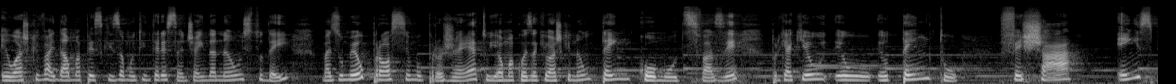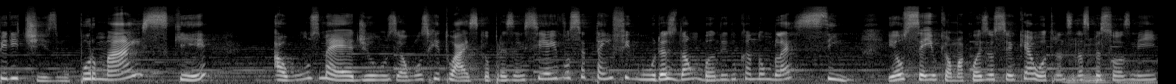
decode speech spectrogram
eu acho que vai dar uma pesquisa muito interessante. Ainda não estudei, mas o meu próximo projeto, e é uma coisa que eu acho que não tem como desfazer, porque aqui eu, eu, eu tento fechar em espiritismo. Por mais que alguns médiums e alguns rituais que eu presenciei, você tem figuras da Umbanda e do Candomblé, sim. Eu sei o que é uma coisa, eu sei o que é outra, antes das uhum. pessoas me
